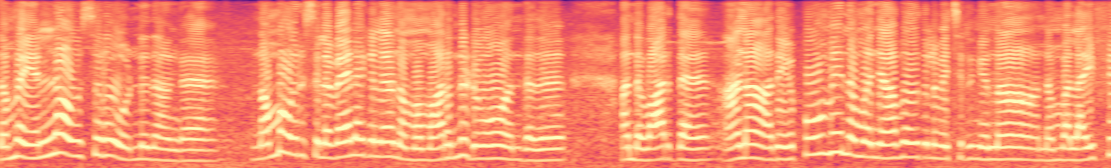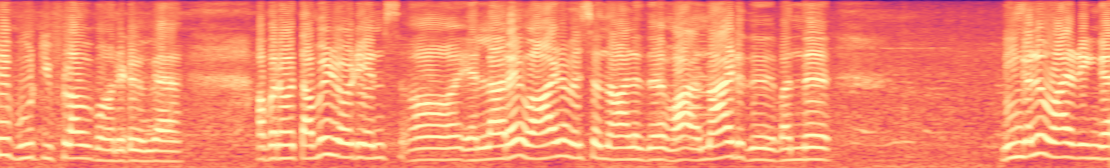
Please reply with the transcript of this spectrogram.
நம்ம எல்லா அவசரம் ஒன்று தாங்க நம்ம ஒரு சில வேலைகளை நம்ம மறந்துடுவோம் அந்த அந்த வார்த்தை. ஆனால் அதை எப்போவுமே நம்ம ஞாபகத்தில் வச்சுருங்கன்னா நம்ம லைஃபே பியூட்டிஃபுல்லாக மாறிடுங்க. அப்புறம் தமிழ் ஆடியன்ஸ் எல்லாரையும் வாழ வச்ச நாளுது வா நாடுது. வந்து நீங்களும் வாழ்றீங்க.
